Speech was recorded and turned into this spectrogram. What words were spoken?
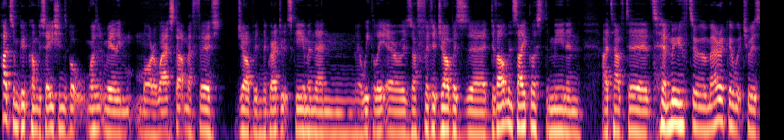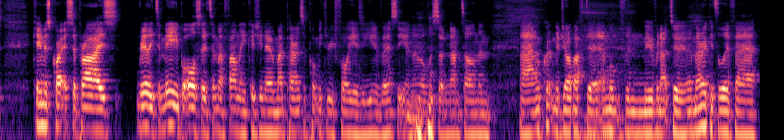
had some good conversations, but wasn't really more aware. Started my first job in the graduate scheme, and then a week later, I was offered a job as a development cyclist, meaning I'd have to, to move to America, which was came as quite a surprise, really to me, but also to my family, because you know my parents have put me through four years of university, and all of a sudden I'm telling them uh, I'm quitting my job after a month and moving out to America to live there.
